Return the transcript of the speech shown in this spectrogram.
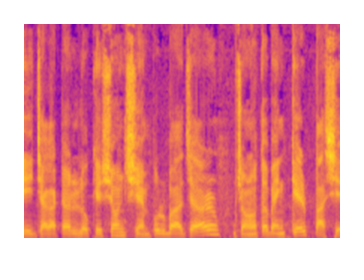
এই জায়গাটার লোকেশন শ্যামপুর বাজার জনতা ব্যাংকের পাশে।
